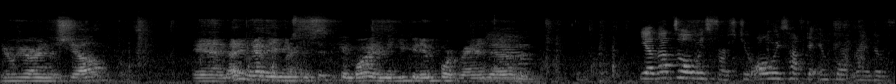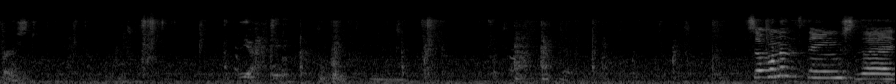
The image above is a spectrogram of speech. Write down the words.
Here we are in the shell, and I didn't have anything specific in mind. I mean, you could import random. And, Yeah, that's always first. You always have to import random first. Yeah. So one of the things that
